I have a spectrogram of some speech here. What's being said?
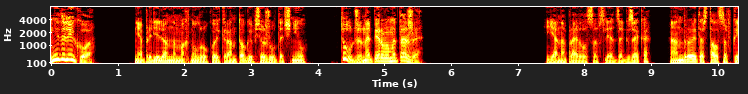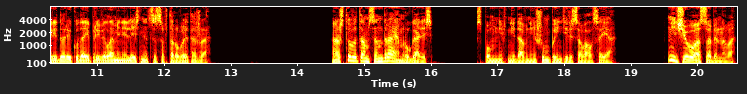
«Недалеко», — неопределенно махнул рукой Кранток и все же уточнил. «Тут же, на первом этаже». Я направился вслед за Гзека, а андроид остался в коридоре, куда и привела меня лестница со второго этажа. «А что вы там с Эндраем ругались?» Вспомнив недавний шум, поинтересовался я. «Ничего особенного.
